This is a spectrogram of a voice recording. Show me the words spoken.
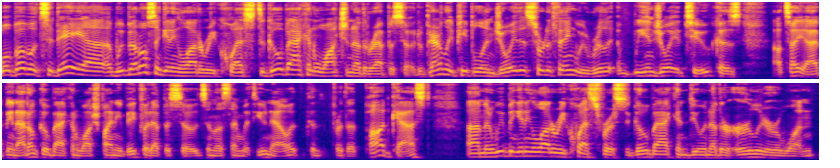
Well, Bobo, today uh, we've been also getting a lot of requests to go back and watch another episode. Apparently, people enjoy this sort of thing. We really we enjoy it too because I'll tell you, I mean, I don't go back and watch Finding Bigfoot episodes unless I'm with you now for the podcast. Um, and we've been getting a lot of requests for us to go back and do another earlier one.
